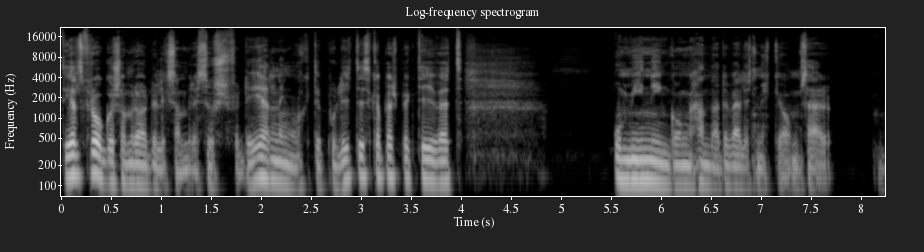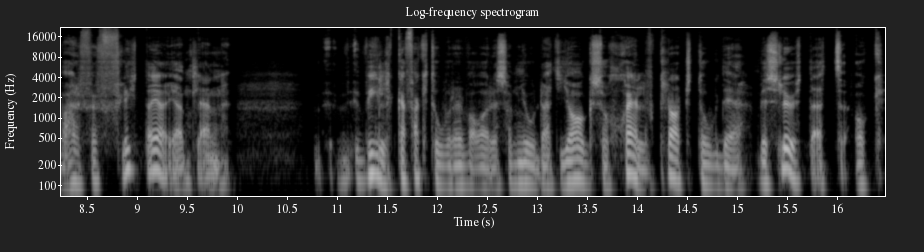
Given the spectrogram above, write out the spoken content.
dels frågor som rörde liksom resursfördelning och det politiska perspektivet. Och min ingång handlade väldigt mycket om så här, varför flyttar jag egentligen? Vilka faktorer var det som gjorde att jag så självklart tog det beslutet? Och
